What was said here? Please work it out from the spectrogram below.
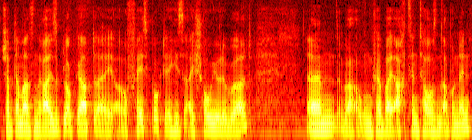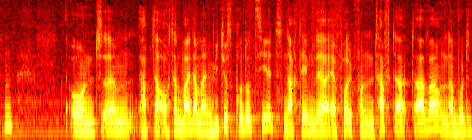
Ich habe damals einen Reiseblog gehabt äh, auf Facebook, der hieß I Show You the World. Ähm, war ungefähr bei 18.000 Abonnenten und ähm, habe da auch dann weiter meine Videos produziert, nachdem der Erfolg von TAF da, da war. Und dann wurde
